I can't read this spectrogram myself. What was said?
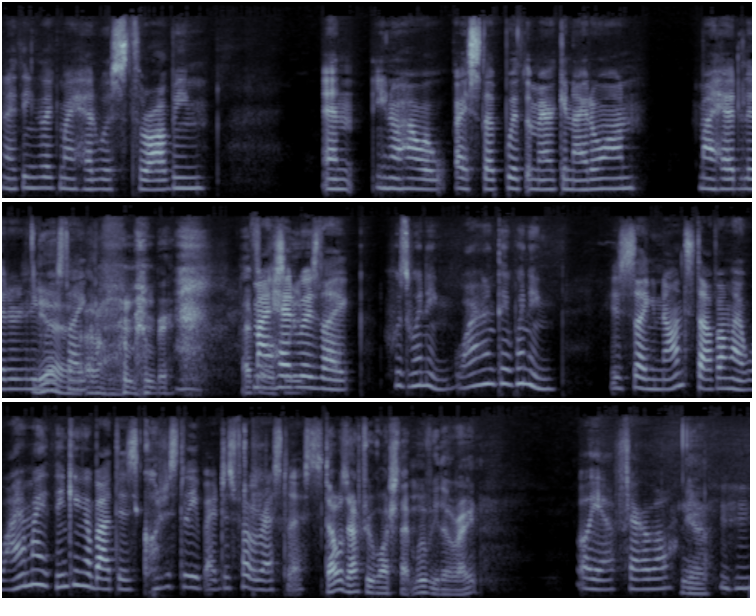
And I think like my head was throbbing. And you know how I slept with American Idol on? My head literally Yeah, was like I don't remember. I my head was like, who's winning? Why aren't they winning? It's like nonstop. I'm like, why am I thinking about this? Go to sleep. I just felt restless. That was after we watched that movie, though, right? Oh yeah, farewell. Yeah, hmm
